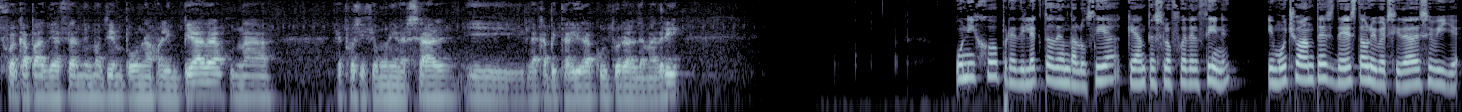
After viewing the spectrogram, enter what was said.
fue capaz de hacer al mismo tiempo unas Olimpiadas, una exposición universal y la capitalidad cultural de Madrid. Un hijo predilecto de Andalucía que antes lo fue del cine y mucho antes de esta Universidad de Sevilla.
